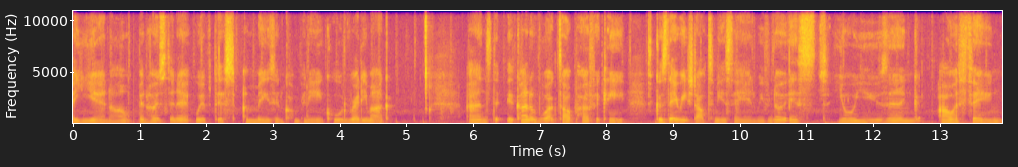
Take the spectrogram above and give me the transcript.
a year now. Been hosting it with this amazing company called Readymag. And th- it kind of worked out perfectly because they reached out to me saying, We've noticed you're using our thing.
